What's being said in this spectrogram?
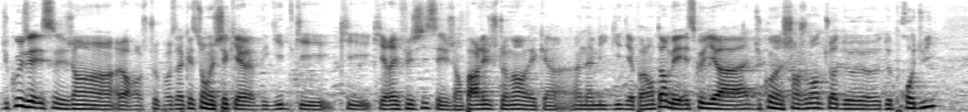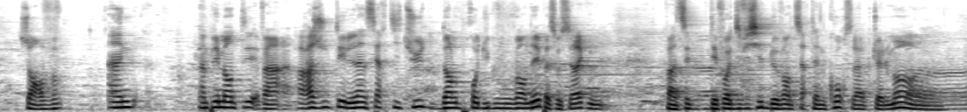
Du coup, alors je te pose la question, mais je sais qu'il y a des guides qui, qui, réfléchissent et j'en parlais justement avec un, ami guide il y a pas longtemps. Mais est-ce qu'il y a du coup un changement, tu vois, de, produit, genre implémenter, enfin rajouter l'incertitude dans le produit que vous vendez, parce que c'est vrai que, enfin, c'est des fois difficile de vendre certaines courses là actuellement. euh.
